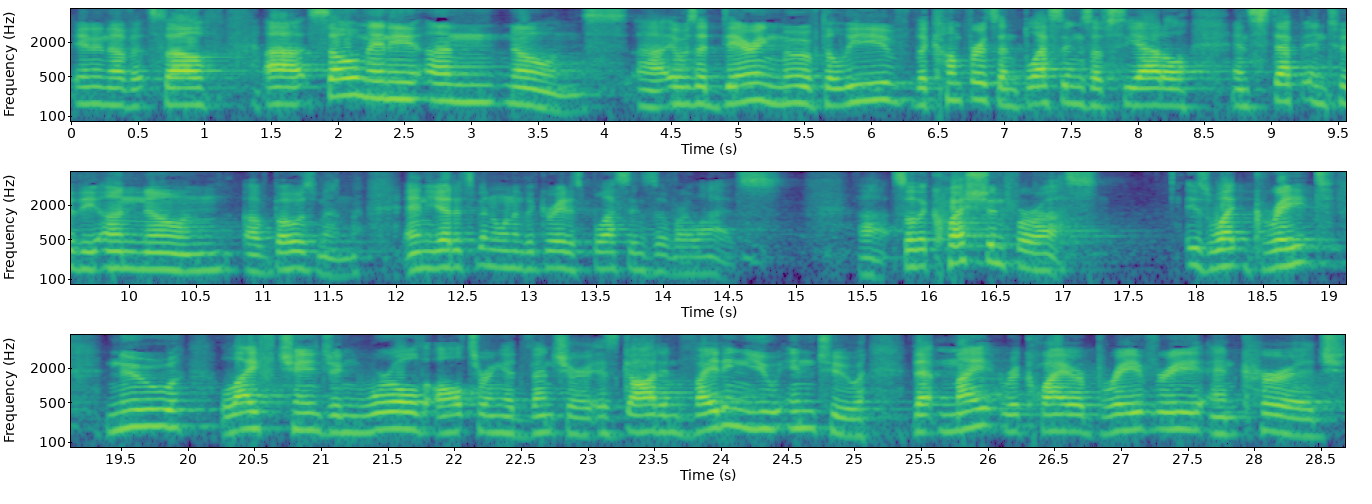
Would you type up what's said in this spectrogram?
in and of itself. Uh, so many unknowns. Uh, it was a daring move to leave the comforts and blessings of Seattle and step into the unknown of Bozeman. And yet, it's been one of the greatest blessings of our lives. Uh, so, the question for us is what great, new, life changing, world altering adventure is God inviting you into that might require bravery and courage?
